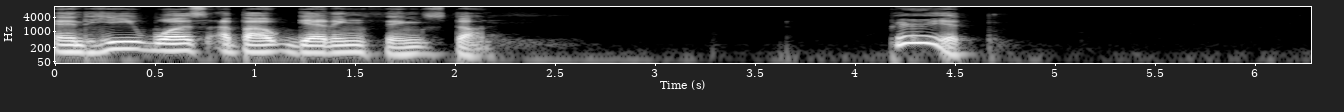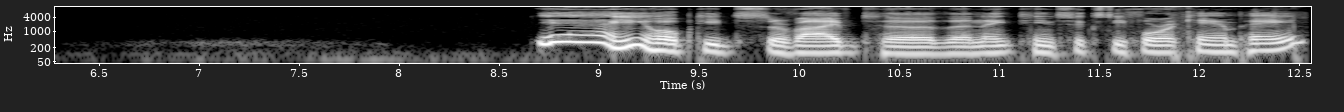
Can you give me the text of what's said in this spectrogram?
and he was about getting things done. Period. Yeah, he hoped he'd survived to the 1964 campaign.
